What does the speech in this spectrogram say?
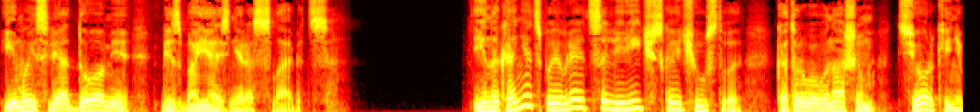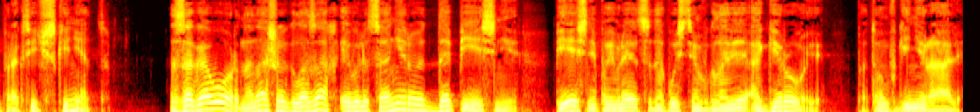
и мысли о доме, без боязни расслабиться. И, наконец, появляется лирическое чувство, которого в нашем Теркине практически нет. Заговор на наших глазах эволюционирует до песни — Песня появляется, допустим, в главе о герое, потом в генерале,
